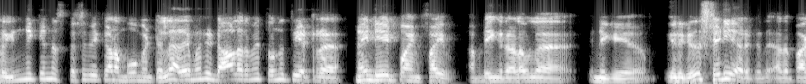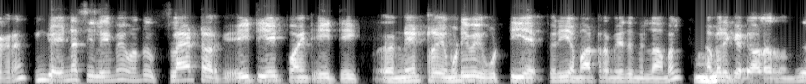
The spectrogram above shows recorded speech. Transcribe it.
ஒரு இன்னைக்குன்னு ஸ்பெசிபிக்கான மூவ்மெண்ட் இல்லை. அதே மாதிரி டாலருமே தொண்ணூத்தி எட்டு நைன்டி எயிட் பாயிண்ட் ஃபைவ் அப்படிங்கிற அளவுல இன்னைக்கு இருக்குது ஸ்டெடியா இருக்குது. அதை பாக்குறேன் இங்க என்எஸ்சிலையுமே வந்து பிளாட்டா இருக்கு. Eighty eight point eight eight நேற்றைய முடிவை ஒட்டிய பெரிய மாற்றம் எதுவும் இல்லாமல் அமெரிக்க டாலர் வந்து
